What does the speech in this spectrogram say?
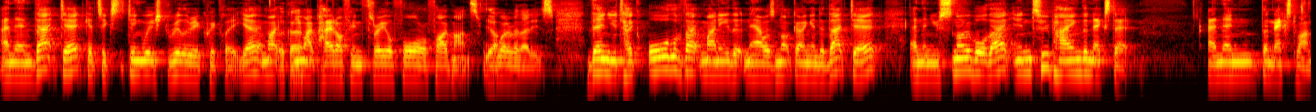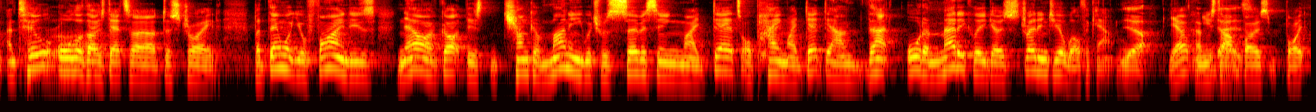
and then that debt gets extinguished really, really quickly. Yeah, it might, Okay. you might pay it off in three or four or five months, Yeah. whatever that is. Then you take all of that money that now is not going into that debt, and then you snowball that into paying the next debt and then the next one until all of those debts are destroyed. But then what you'll find is now I've got this chunk of money which was servicing my debts or paying my debt down, that automatically goes straight into your wealth account. Yeah. Yeah, and you start bo-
